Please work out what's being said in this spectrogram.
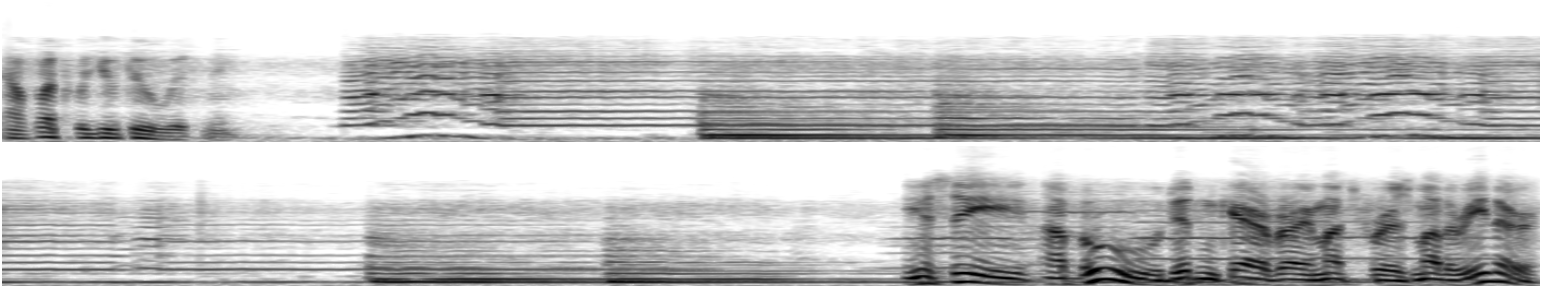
Now, what will you do with me? You see, Abu didn't care very much for his mother either.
